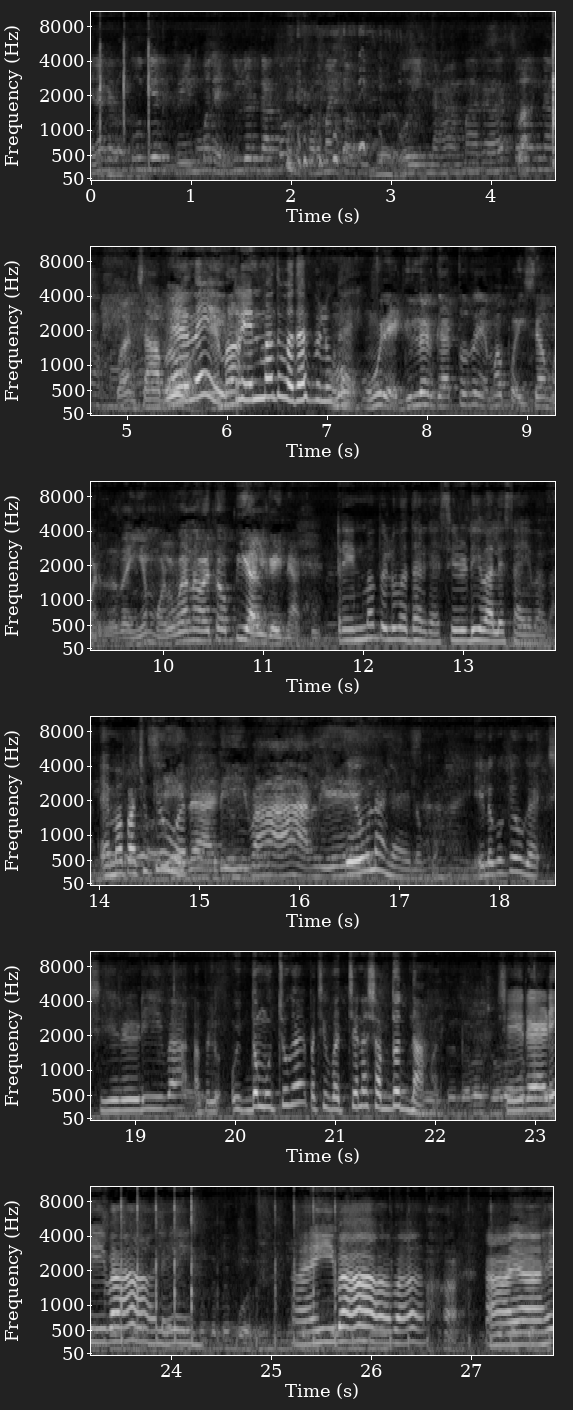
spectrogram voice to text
એના કરતા તું જે ટ્રેનમાં રેગ્યુલર ગાતો ને ફરમાઈશ આવતી ના મારા સોના મારા એ નહીં ટ્રેનમાં તો વધારે પેલું ગાય. હું રેગ્યુલર ગાતો તો એમાં પૈસા મળતા હતા. અહીંયા મળવાના હોય તો અપી હાલ ગઈ નાખું. ટ્રેનમાં પેલું વધારે ગાય શિરડી વાલે સાંઈ બાબા એમાં પાછું કેવું હોય? એવું ના ગાય લોકો. એ લોકો કેવું ગાય? શિરડી વા આ પેલું એકદમ ઊંચું ગાય પછી વચ્ચેના શબ્દો જ ના હોય. શેરડી વાલે આઈ વા આયા હે.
